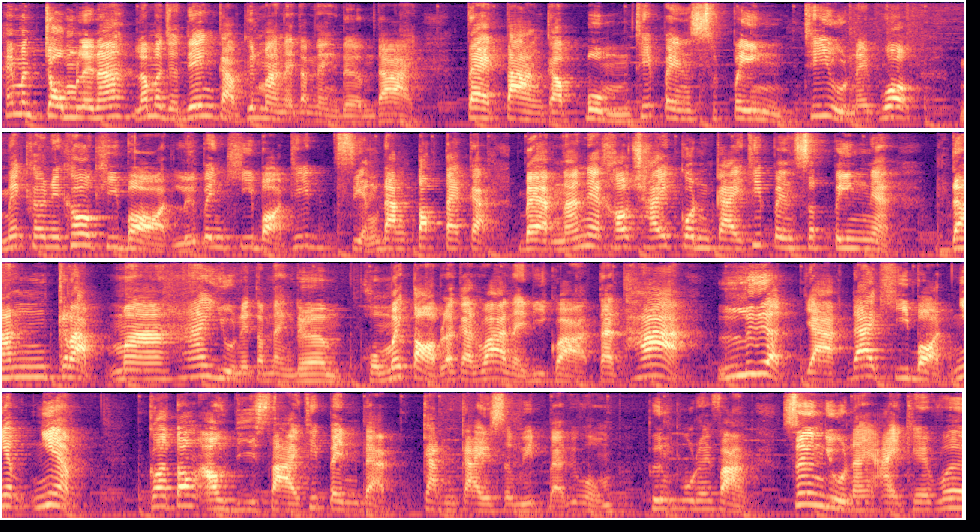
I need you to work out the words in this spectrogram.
ให้มันจมเลยนะ แล้วมันจะเด้งกลับขึ้นมาในตำแหน่งเดิมได้ แตกต่างกับปุ่มที่เป็นสปริงที่อยู่ในพวก Mechanical Keyboard หรือเป็นคีย์บอร์ดที่เสียงดังตอกแตกอะแบบนั้นเนี่ยเขาใช้กลไกที่เป็นสปริงเนี่ยดันกลับมาให้อยู่ในตำแหน่งเดิม ผมไม่ตอบแล้วกันว่าไหนดีกว่า แต่ถ้าเลือกอยากได้คีย์บอร์ดเงียบๆ ก็ต้องเอาดีไซน์ที่เป็นแบบกันไกสวิตช์แบบที่ผมเพิ่งพูดให้ฟัง ซึ่งอยู่ใน iCaver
